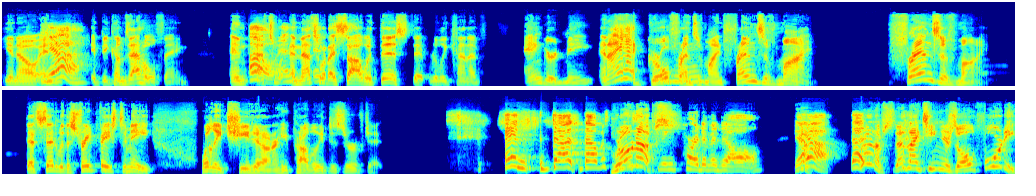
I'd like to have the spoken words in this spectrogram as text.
you know, and yeah. it becomes that whole thing. And that's oh, and, and, that's what I saw with this that really kind of angered me. And I had girlfriends mm-hmm. of mine, friends of mine, friends of mine that said with a straight face to me, "Well, he cheated on her. He probably deserved it." And that that was grown ups part of it all. Yeah, yeah that, grown ups. They're 19 years old, 40,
